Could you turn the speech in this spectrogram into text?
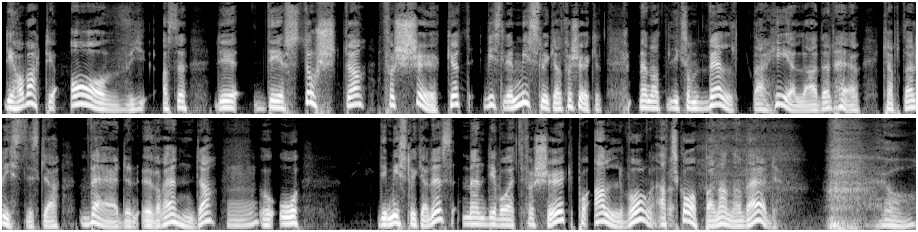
det har varit det av, alltså det, det största försöket, visserligen misslyckat försöket, men att liksom välta hela den här kapitalistiska världen över ända. Mm. Och, och det misslyckades men det var ett försök på allvar att skapa en annan värld. Ja.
